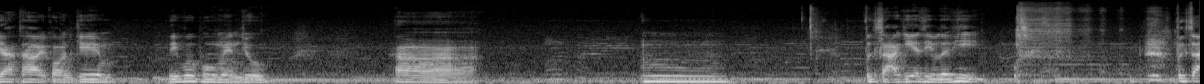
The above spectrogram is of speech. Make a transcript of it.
อยากถ่ายก่อนเกมลิเวอร์พูลแมนยูอ่า ปรึกษาครีเอทีฟเลยพี่ ปรึกษา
